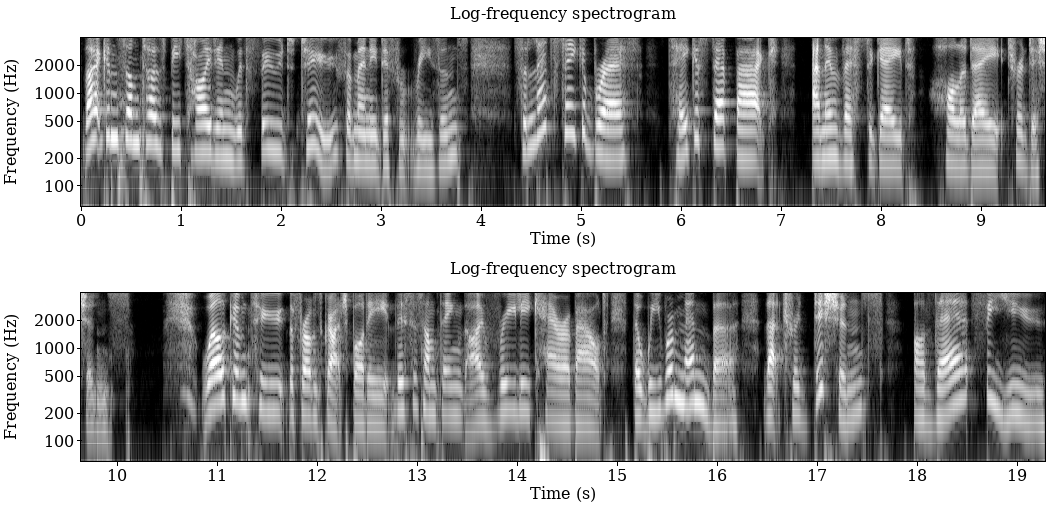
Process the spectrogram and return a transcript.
That can sometimes be tied in with food too, for many different reasons. So let's take a breath, take a step back, and investigate holiday traditions. Welcome to the From Scratch Body. This is something that I really care about that we remember that traditions are there for you,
